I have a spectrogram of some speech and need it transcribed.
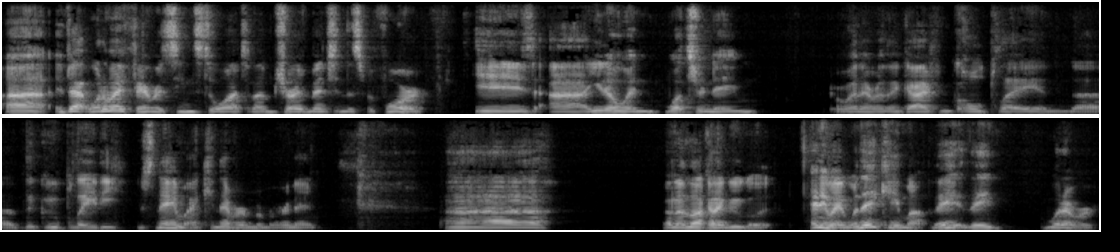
Uh, in fact, one of my favorite scenes to watch, and I'm sure I've mentioned this before, is uh, you know when what's her name or whatever the guy from Coldplay and uh, the Goop lady whose name I can never remember her name. Uh, and I'm not to Google it. Anyway, when they came up, they they whatever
